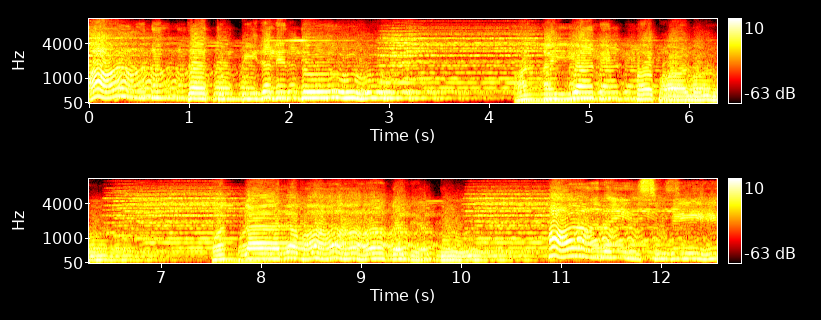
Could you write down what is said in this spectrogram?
ಆನಂದ ತುಂಬಿರಲೆಂದು ಅಣ್ಣಯ್ಯ ನಿಮ್ಮ ಬಾಳು ಬಂಗಾರವಾಗಲೆಂದು. ಹಾರೈಸುವೆ.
